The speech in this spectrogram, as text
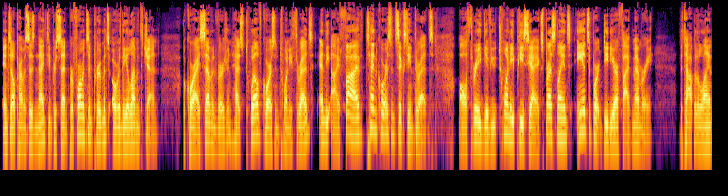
Intel promises 19% performance improvements over the 11th gen. A Core i7 version has 12 cores and 20 threads, and the i5 10 cores and 16 threads. All three give you 20 PCI Express lanes and support DDR5 memory. The top of the line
